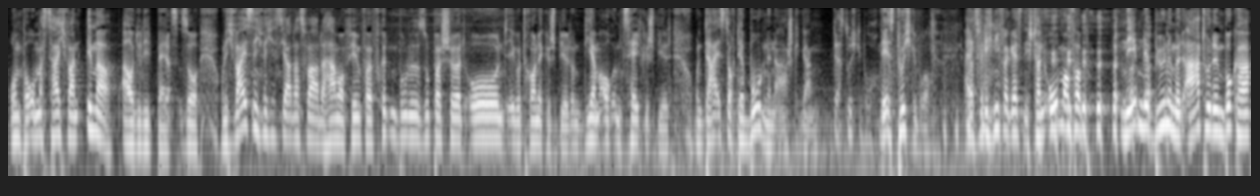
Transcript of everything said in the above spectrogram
Und bei Omas Teich waren immer Audiolied-Bands. Ja. So. Und ich weiß nicht, welches Jahr das war. Da haben auf jeden Fall Frittenbude, Supershirt und Egotronic gespielt. Und die haben auch im Zelt gespielt. Und da ist doch der Boden in den Arsch gegangen. Der ist durchgebrochen. Der ist durchgebrochen. Also das werde ich nie vergessen. Ich stand oben auf der, neben der Bühne mit Arthur, dem Booker,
